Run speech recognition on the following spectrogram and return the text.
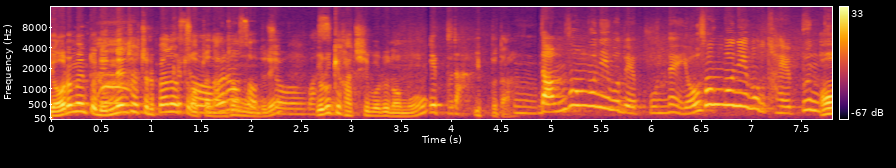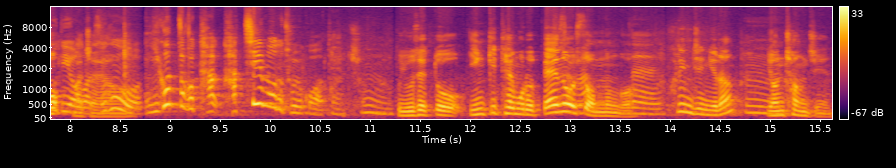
여름엔 또 린넨 셔츠를 빼놓을 수가 그쵸, 없죠 빼놓을 수 남성분들이. 없죠. 맞습니다. 이렇게 같이 입어도 너무 예쁘다. 이쁘다. 음, 남성분이 입어도 예쁜데 여성분이 입어도 다 예쁜 어, 코디여가지고 이것저것 다 같이 입어도 좋을 것 같아. 괜찮죠. 음. 요새 또 인기템으로 빼놓을 수 없는 거. 네. 크림진이랑 음. 연청진.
